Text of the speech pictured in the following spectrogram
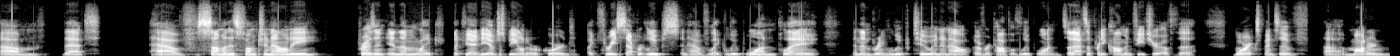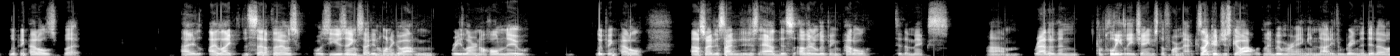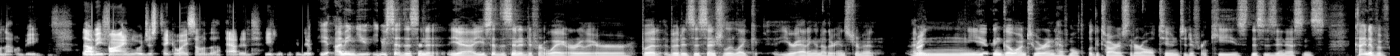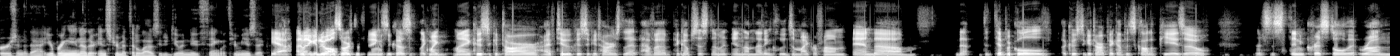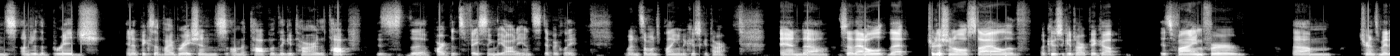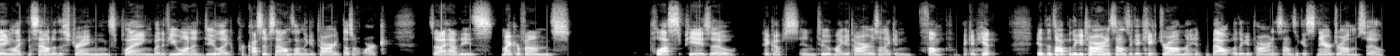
um, that have some of this functionality present in them, like like the idea of just being able to record like three separate loops and have like loop one play and then bring loop two in and out over top of loop one. So that's a pretty common feature of the more expensive uh, modern looping pedals, but I I liked the setup that I was was using, so I didn't want to go out and relearn a whole new looping pedal. Uh, so I decided to just add this other looping pedal to the mix um, rather than completely change the format because I could just go out with my boomerang and not even bring the ditto, and that would be that would be fine. It would just take away some of the added features I can do. Yeah, I mean, you you said this in a yeah, you said this in a different way earlier, but but it's essentially like you're adding another instrument. I Right. mean, you can go on tour and have multiple guitars that are all tuned to different keys. This is in essence kind of a version of that. You're bringing another instrument that allows you to do a new thing with your music. Yeah, I mean, I can do all sorts of things because, like my my acoustic guitar, I have two acoustic guitars that have a pickup system in them that includes a microphone, and um, that the typical acoustic guitar pickup is called a piezo. It's this thin crystal that runs under the bridge, and it picks up vibrations on the top of the guitar. The top is the part that's facing the audience typically when someone's playing an acoustic guitar, and uh, so that old that traditional style of acoustic guitar pickup is fine for um, transmitting like the sound of the strings playing, but if you want to do like percussive sounds on the guitar, it doesn't work. So I have these microphones plus piezo pickups in two of my guitars, and I can thump, I can hit hit the top of the guitar and it sounds like a kick drum. I hit the bout of the guitar and it sounds like a snare drum. So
